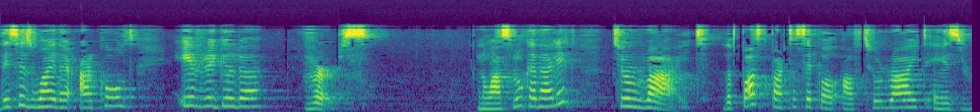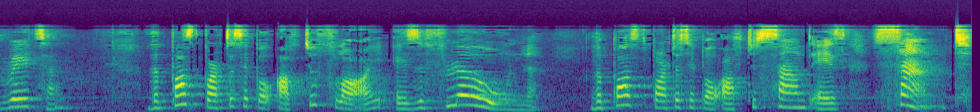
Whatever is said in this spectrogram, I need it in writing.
This is why they are called irregular verbs نواصلوا كذلك to write the past participle of to write is written the past participle of to fly is flown the past participle of to send is sent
